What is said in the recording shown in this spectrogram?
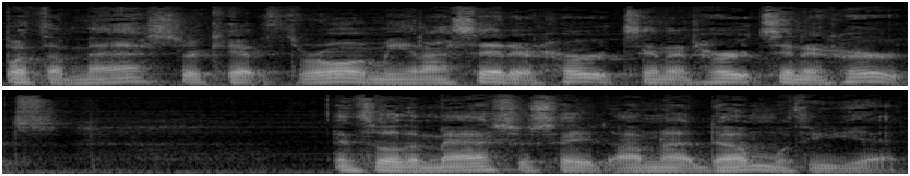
But the master kept throwing me, and I said, It hurts, and it hurts, and it hurts. And so the master said, I'm not done with you yet.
